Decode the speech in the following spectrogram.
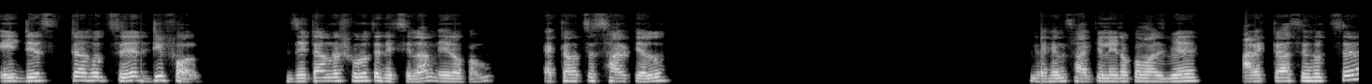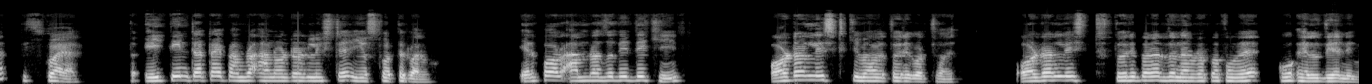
এই ডেস্কটা হচ্ছে ডিফল্ট যেটা আমরা শুরুতে দেখছিলাম এরকম। একটা হচ্ছে সার্কেল দেখেন সার্কেল এরকম আসবে। আরেকটা আছে হচ্ছে স্কোয়ার তো এই তিনটা টাইপ আমরা আনঅর্ডার লিস্টে ইউজ করতে পারব। এরপর আমরা যদি দেখি অর্ডার লিস্ট কীভাবে তৈরি করতে হয়? অর্ডার লিস্ট তৈরি করার জন্য আমরা প্রথমে ও এল দিয়ে নিব।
